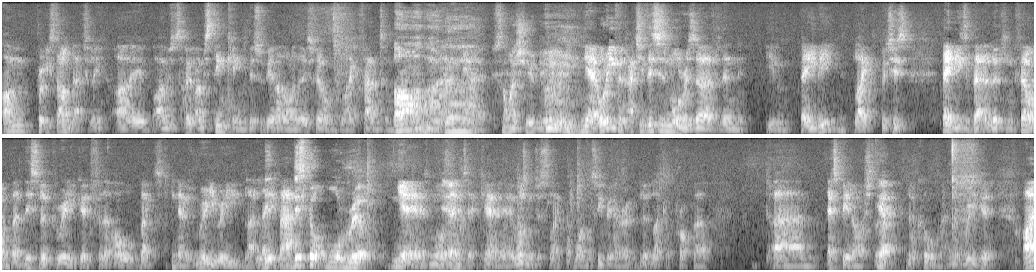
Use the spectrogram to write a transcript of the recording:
I'm pretty stunned actually. I I was I was thinking this would be another one of those films like Phantom. Oh my god! Know, Someone shoot me. yeah, or even actually, this is more reserved than even Baby, like which is Baby's a better looking film, but this looked really good for the whole like you know really really like laid back. this felt more real. yeah, yeah, it's more Yeah. authentic. Yeah, yeah, it wasn't just like one superhero. It looked like a proper um, espionage thriller. Yeah. looked cool, man. It looked really good. I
